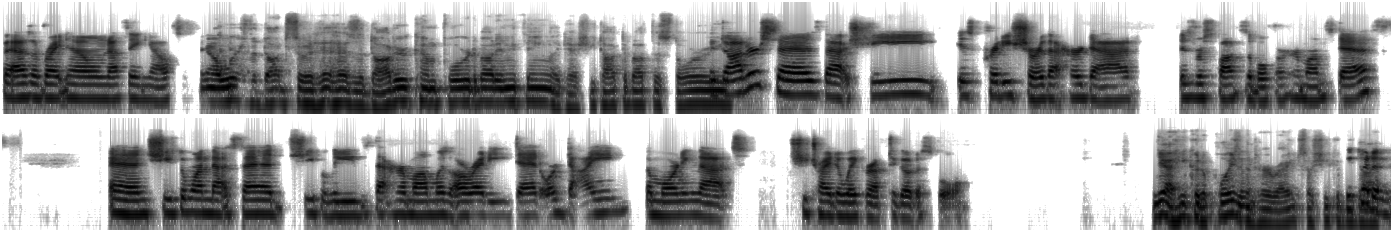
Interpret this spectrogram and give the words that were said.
But as of right now, nothing else. Now, where's the daughter? So, has the daughter come forward about anything? Like, has she talked about the story? The daughter says that she is pretty sure that her dad is responsible for her mom's death. And she's the one that said she believes that her mom was already dead or dying the morning that she tried to wake her up to go to school. Yeah, he could have poisoned her, right? So she could be. He could have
